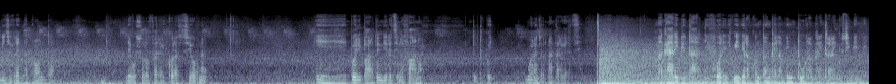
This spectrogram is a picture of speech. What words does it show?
Bicicletta pronta, devo solo fare colazione e poi riparto in direzione Fano. Tutto qui. Buona giornata ragazzi. Magari più tardi, fuori di qui, vi racconto anche l'avventura per entrare in questi bimbi.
